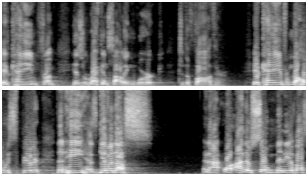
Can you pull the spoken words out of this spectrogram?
It came from his reconciling work to the Father. It came from the Holy Spirit that he has given us. And I, well, I know so many of us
